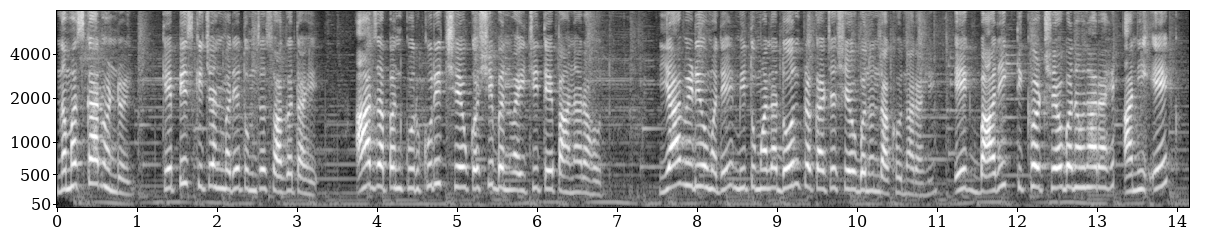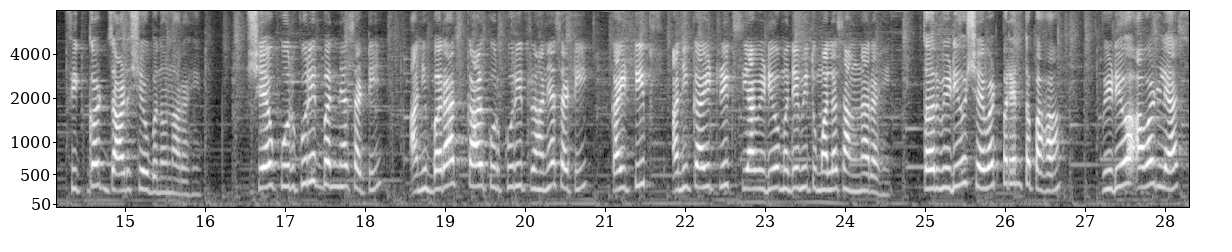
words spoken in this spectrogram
नमस्कार मंडळी केपीस किचनमध्ये तुमचं स्वागत आहे. आज आपण कुरकुरीत शेव कशी बनवायची ते पाहणार आहोत. या व्हिडिओमध्ये मी तुम्हाला दोन प्रकारच्या शेव बनवून दाखवणार आहे. एक बारीक तिखट शेव बनवणार आहे आणि एक फिकट जाड शेव बनवणार आहे. शेव कुरकुरीत बनण्यासाठी आणि बराच काळ कुरकुरीत राहण्यासाठी काही टिप्स आणि काही ट्रिक्स या व्हिडिओमध्ये मी तुम्हाला सांगणार आहे. तर व्हिडिओ शेवटपर्यंत पहा. व्हिडिओ आवडल्यास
